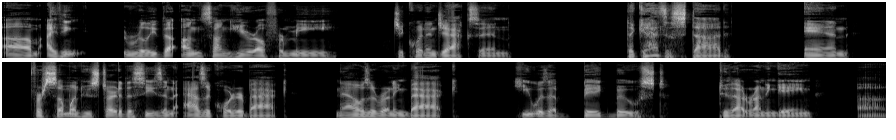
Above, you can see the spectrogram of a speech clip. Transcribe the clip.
Um, I think really the unsung hero for me, Jaquin Jackson, the guy's a stud. And for someone who started the season as a quarterback, now as a running back, he was a big boost to that running game, uh,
